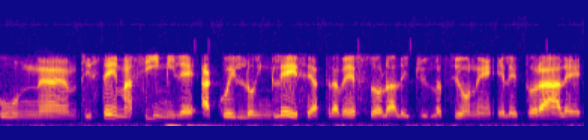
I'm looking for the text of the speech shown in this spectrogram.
un uh, sistema simile a quello inglese attraverso la legislazione elettorale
